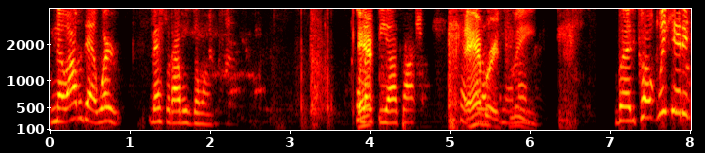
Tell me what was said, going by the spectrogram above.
No, I was at work. That's what I was doing. Collecting y'all talk. Amber is asleep. But Cole, we can't even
